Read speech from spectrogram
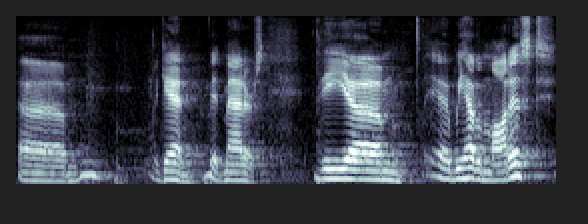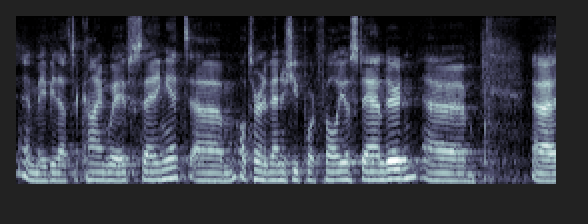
Um, again, it matters. The, um, uh, we have a modest, and maybe that's a kind way of saying it, um, alternative energy portfolio standard. Uh,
